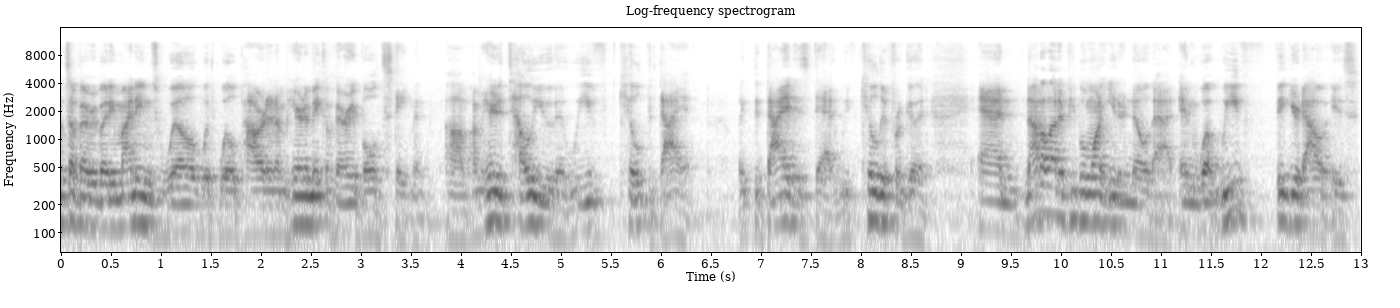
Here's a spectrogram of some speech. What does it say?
What's up, everybody? My name's Will with Willpowered, and I'm here to make a very bold statement. Um, I'm here to tell you that we've killed the diet. Like, the diet is dead. We've killed it for good. And not a lot of people want you to know that. And what we've figured out is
